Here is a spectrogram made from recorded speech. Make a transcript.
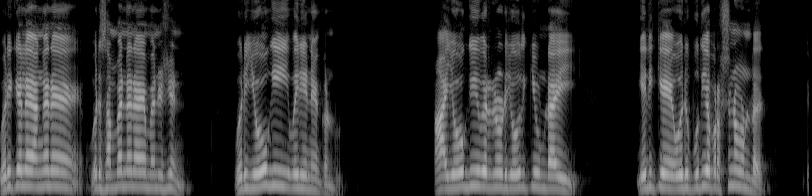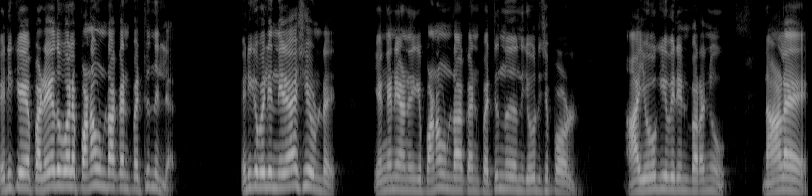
ഒരിക്കലെ അങ്ങനെ ഒരു സമ്പന്നനായ മനുഷ്യൻ ഒരു യോഗി വര്യനെ കണ്ടു. ആ യോഗി വര്യനോട് ചോദിക്കുകയുണ്ടായി എനിക്ക് ഒരു പുതിയ പ്രശ്നമുണ്ട്. എനിക്ക് പഴയതുപോലെ പണം ഉണ്ടാക്കാൻ പറ്റുന്നില്ല. എനിക്ക് വലിയ നിരാശയുണ്ട്. എങ്ങനെയാണ് എനിക്ക് പണം ഉണ്ടാക്കാൻ പറ്റുന്നതെന്ന് ചോദിച്ചപ്പോൾ ആ യോഗി വര്യൻ പറഞ്ഞു നാളെ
